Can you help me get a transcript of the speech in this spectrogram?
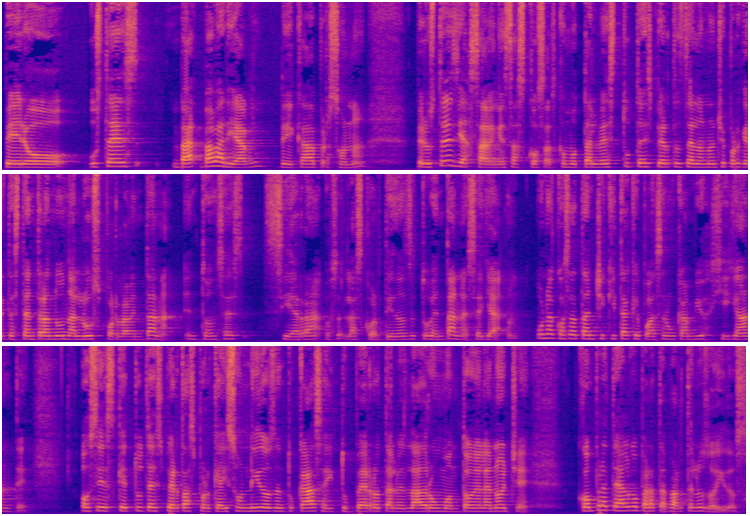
Pero ustedes, va, va, a variar de cada persona, pero ustedes ya saben esas cosas, como tal vez tú te despiertas de la noche porque te está entrando una luz por la ventana. Entonces cierra las cortinas de tu ventana. Es ya una cosa tan chiquita que puede hacer un cambio gigante. O si es que tú te despiertas porque hay sonidos en tu casa y tu perro tal vez ladra un montón en la noche, cómprate algo para taparte los oídos.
